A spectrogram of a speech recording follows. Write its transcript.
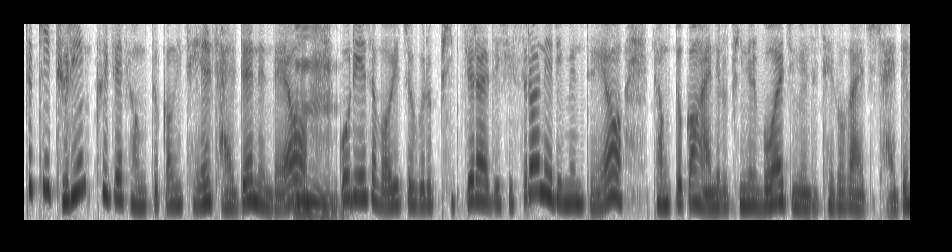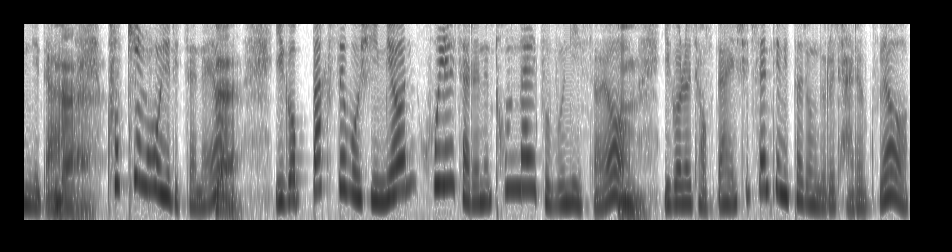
특히 드링크제 병뚜껑이 제일 잘 되는데요. 음. 꼬리에서 머리 쪽으로 빗질 하듯이 쓸어내리면 돼요. 병뚜껑 안으로 비늘 모아지면서 제거가 아주 잘 됩니다. 네. 쿠킹 호일 있잖아요. 네. 이거 박스 보시면 호일 자르는 톱날 부분이 있어요. 음. 이걸로 적당히 10cm 정도를 자르고요.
